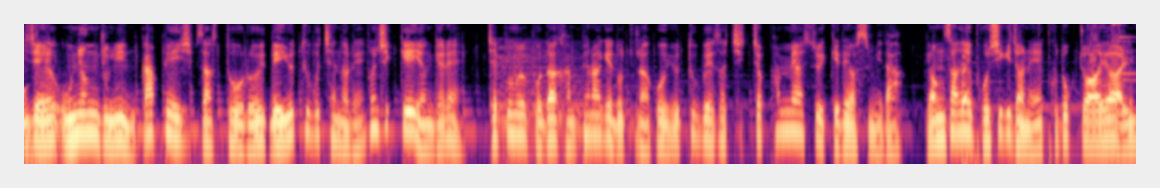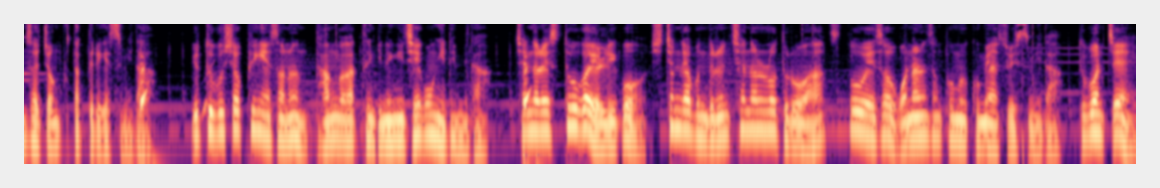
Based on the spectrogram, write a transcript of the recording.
이제 운영 중인 카페24 store를 내 유튜브 채널에 손쉽게 연결해 제품을 보다 간편하게 노출하고 유튜브에서 직접 판매할 수 있게 되었습니다. 영상을 보시기 전에 구독, 좋아요, 알림 설정 부탁드리겠습니다. 유튜브 쇼핑에서는 다음과 같은 기능이 제공이 됩니다. 채널에 store가 열리고 시청자분들은 채널로 들어와 store에서 원하는 상품을 구매할 수 있습니다. 두 번째,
